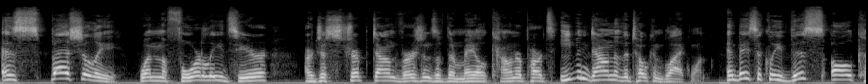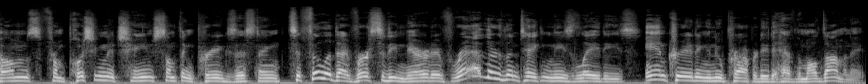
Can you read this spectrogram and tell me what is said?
especially when the four leads here are just stripped down versions of their male counterparts, even down to the token black one. And basically, this all comes from pushing to change something pre existing to fill a diversity narrative rather than taking these ladies and creating a new property to have them all dominate.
